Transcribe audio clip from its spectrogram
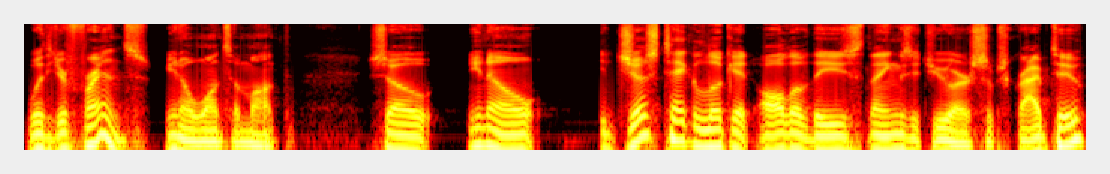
with your friends, you know, once a month. So, you know, just take a look at all of these things that you are subscribed to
